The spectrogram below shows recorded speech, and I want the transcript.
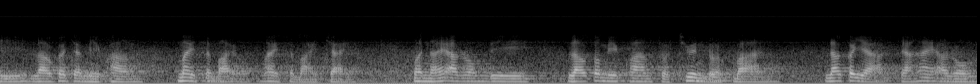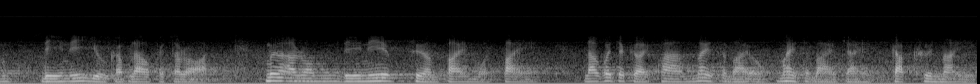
ดี เราก็จะมีความ ไม่สบายอกไม่สบายใจ วันไหนอารมณ์ดี เราก็มีความสดชื่นเบิกบาน แล้วก็อยากจะให้อารมณ์ดีนี้อยู่กับเราไปตลอด เมื่ออารมณ์ดีนี้เสื่อมไปหมดไป เราก็จะเกิดความไม่สบายอกไม่สบายใจกลับคืนมาอีก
